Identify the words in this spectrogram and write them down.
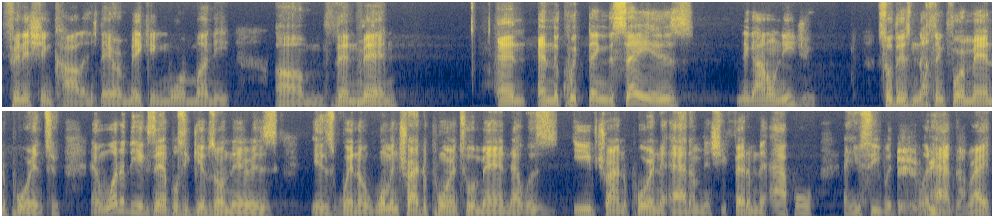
finishing college. They are making more money um, than men. And and the quick thing to say is nigga i don't need you. So there's nothing for a man to pour into. And one of the examples he gives on there is is when a woman tried to pour into a man that was Eve trying to pour into Adam and she fed him the apple and you see what what happened right?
